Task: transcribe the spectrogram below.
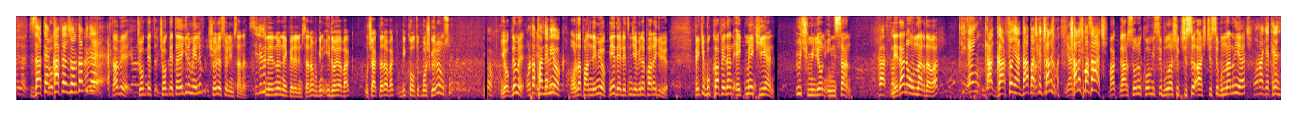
Aynen. Zaten Çok- kafes orada bir de Tabii çok deta- çok detaya girmeyelim. Şöyle söyleyeyim sana. Silivri- örnek verelim sana. Bugün İdo'ya bak, uçaklara bak. Bir koltuk boş görüyor musun? Yok. Yok değil mi? Orada E pandemi sen- yok. Orada pandemi yok. Niye? Devletin cebine para giriyor. Peki bu kafeden ekmek yiyen 3 milyon insan garson. neden onlarda var? Ki en ga- garson yani daha başka çalışma Yani- çalışmasa aç. Bak garsonu, komisi, bulaşıkçısı, aşçısı bunlar niye aç? Ona getiren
